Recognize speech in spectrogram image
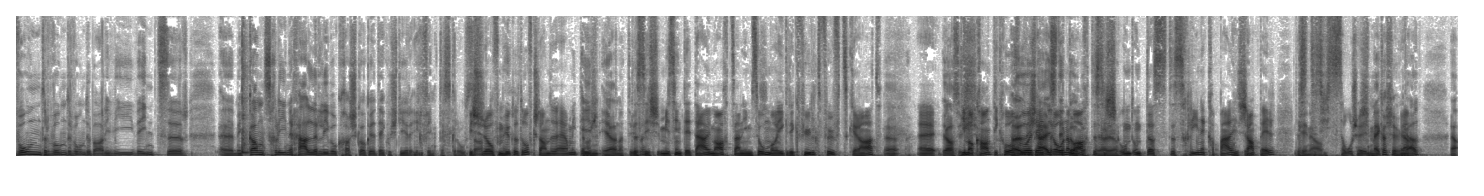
wunder, wunder, wunderbare Wein, Winzer, äh, mit ganz kleinen Kellerli, wo du kannst degustieren. Ich finde das grossartig. Bist du schon auf dem Hügel drauf gestanden, Ermitage? Ja, natürlich. Das ist, wir sind dort auch im 18. im Sommer irgendwie gefühlt 50 Grad. Ja. Äh, Ja, die markante Kurve, die dort oben. macht, das Ja, ist. Und, und das, das kleine Kapelle, das Chapelle, das, Genau. das ist so Das schön. ist mega schön, gell? Ja.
